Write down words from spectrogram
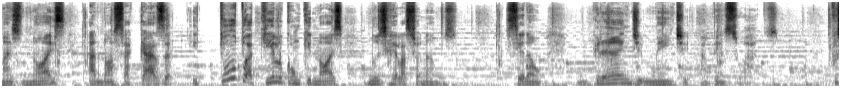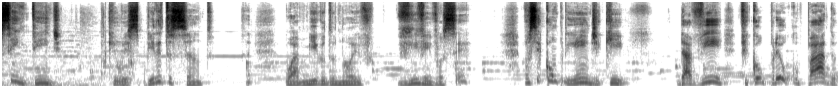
mas nós, a nossa casa e tudo aquilo com que nós nos relacionamos serão grandemente abençoados. Você entende que o Espírito Santo, o amigo do noivo, vive em você? Você compreende que Davi ficou preocupado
